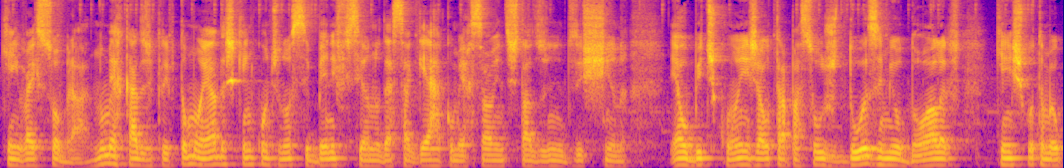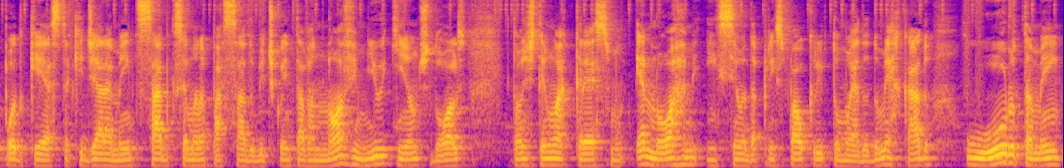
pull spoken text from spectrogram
quem vai sobrar. No mercado de criptomoedas, quem continua se beneficiando dessa guerra comercial entre Estados Unidos e China é o Bitcoin, já ultrapassou os 12 mil dólares. Quem escuta meu podcast aqui diariamente sabe que semana passada o Bitcoin estava 9.500 dólares. Então a gente tem um acréscimo enorme em cima da principal criptomoeda do mercado. O ouro também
